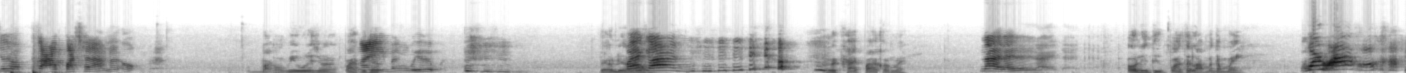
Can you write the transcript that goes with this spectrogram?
จะกางปลาฉลามนั่นออกมาบังวิวเลยใช่ไหมไปไปไม่เถอะแบ่งไว้ให้หมดไปเอาเรือไปเอากันไปขายปลาก่อนไหมได้ได้ได้ได้ได้เอาลี่ถือปลาฉลามมาทำไมควายว่าขอขาย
